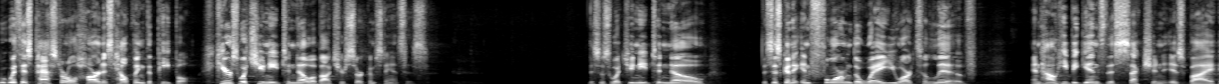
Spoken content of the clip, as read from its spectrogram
with his pastoral heart, is helping the people. Here's what you need to know about your circumstances. This is what you need to know this is going to inform the way you are to live. And how he begins this section is by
